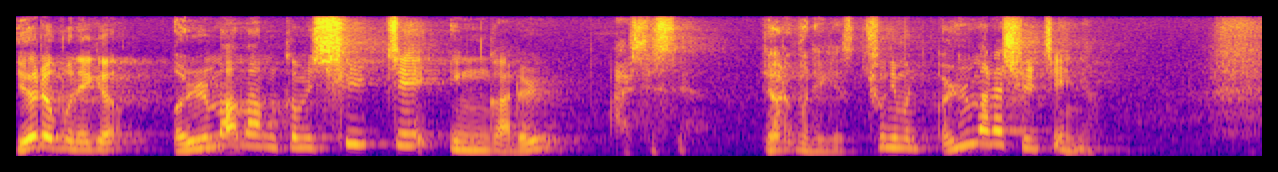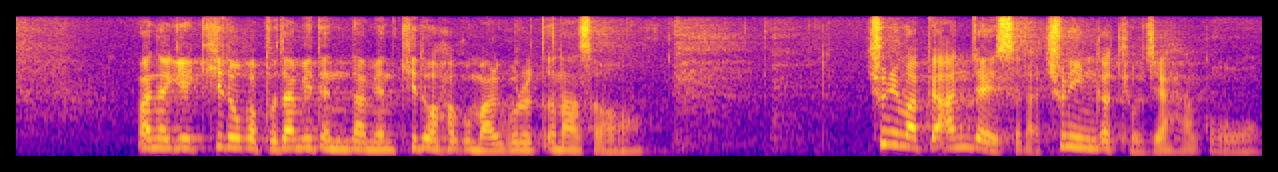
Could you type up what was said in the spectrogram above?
여러분에게 얼마만큼 실제인가를 알 수 있어요. 여러분에게 주님은 얼마나 실제이냐. 만약에 기도가 부담이 된다면 기도하고 말고를 떠나서 주님 앞에 앉아 있어라. 주님과 교제하고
